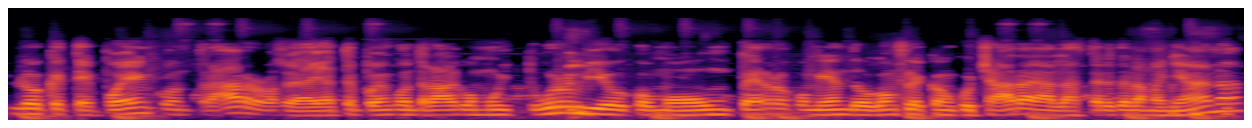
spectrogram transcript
lo que te puede encontrar, o sea, ya te puede encontrar algo muy turbio, como un perro comiendo gonfle con cuchara a las 3 de la mañana,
